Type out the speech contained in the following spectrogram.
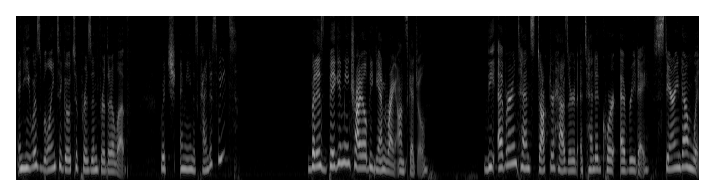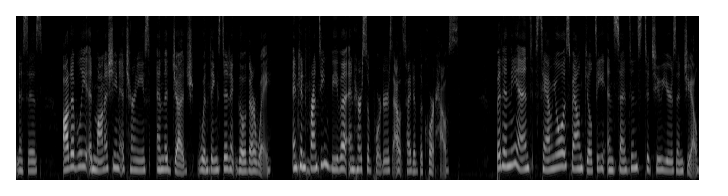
and he was willing to go to prison for their love, which, I mean, is kind of sweet. But his bigamy trial began right on schedule. The ever intense Dr. Hazard attended court every day, staring down witnesses, audibly admonishing attorneys and the judge when things didn't go their way, and confronting Viva and her supporters outside of the courthouse. But in the end, Samuel was found guilty and sentenced to two years in jail,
